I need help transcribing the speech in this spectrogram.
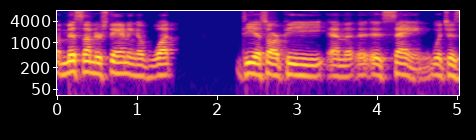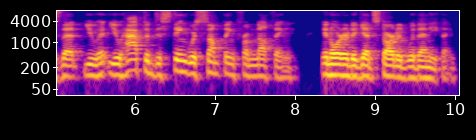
a, a misunderstanding of what DSRP and uh, is saying, which is that you you have to distinguish something from nothing in order to get started with anything.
